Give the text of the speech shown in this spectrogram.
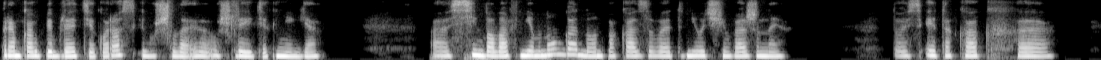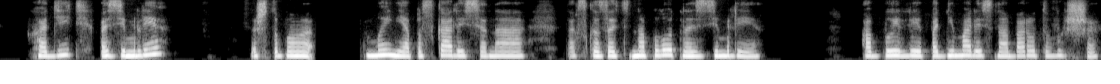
прям как в библиотеку раз и ушла, э, ушли эти книги. А символов немного, но он показывает, не очень важны. То есть это как э, ходить по земле, чтобы мы не опускались на, так сказать, на плотность земли, а были, поднимались наоборот выше.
